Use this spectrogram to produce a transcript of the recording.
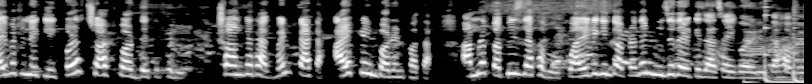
আই বাটনে ক্লিক করে চটপট দেখে ফেলুন। সঙ্গে থাকবেন টাটা। আরেকটা ইম্পর্টেন্ট কথা, আমরা পাপিস দেখাবো। কোয়ালিটি কিন্তু আপনাদের নিজেদেরকে যাচাই করে নিতে হবে।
